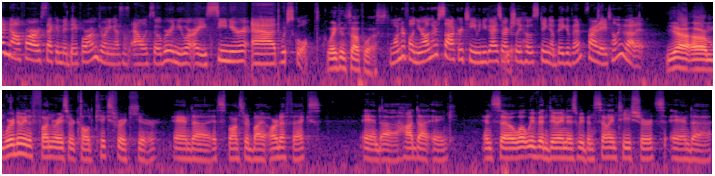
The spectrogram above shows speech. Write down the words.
Time now for our second midday forum. Joining us is Alex Ober, and you are a senior at which school? Lincoln Southwest. Wonderful, and you're on their soccer team, and you guys are actually hosting a big event Friday. Tell me about it. Yeah, um, we're doing a fundraiser called Kicks for a Cure, and uh, it's sponsored by ArtFX and uh, Hot Dot Inc. And so what we've been doing is we've been selling T-shirts, and uh,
